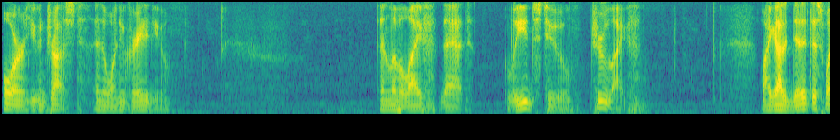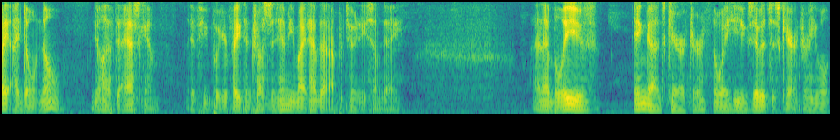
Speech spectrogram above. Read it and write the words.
or you can trust in the one who created you and live a life that leads to true life. Why God did it this way, I don't know. You'll have to ask Him. If you put your faith and trust in Him, you might have that opportunity someday. And I believe in God's character, the way He exhibits His character, He will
